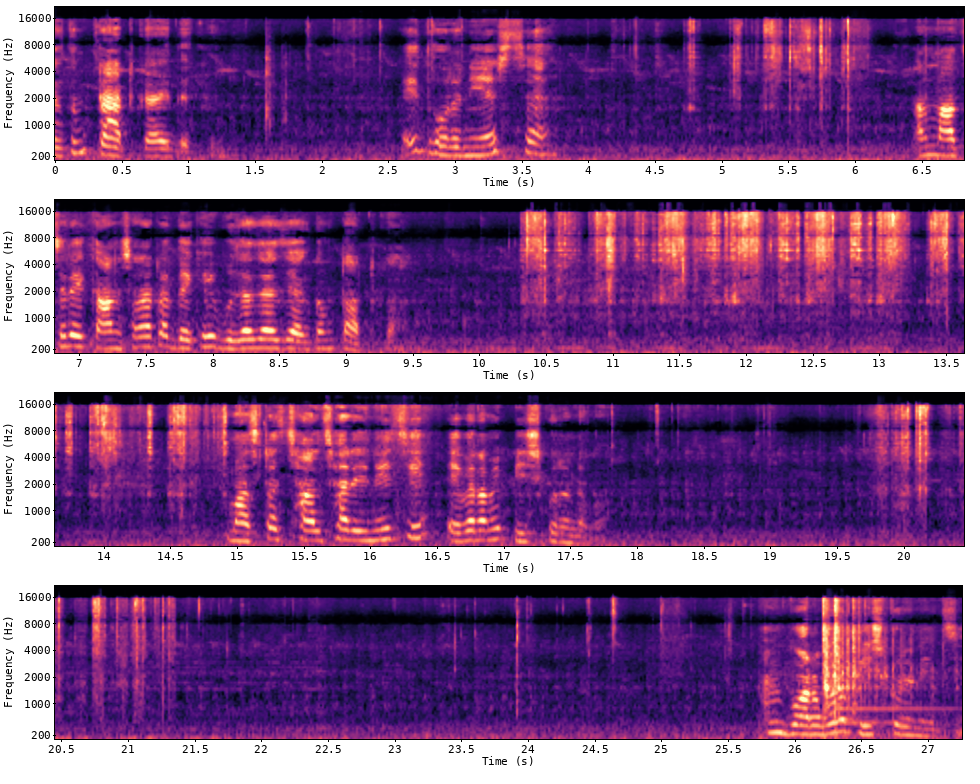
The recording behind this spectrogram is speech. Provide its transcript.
একদম টাটকাই দেখুন। এই ধরে নিয়ে এসছে। আর মাছের এই কানসারাটা দেখেই বোঝা যায় যে একদম টাটকা। মাছটা ছাল ছাড়িয়ে নিয়েছি এবার আমি পিস করে নেব। আমি বড় বড় পিস করে নিয়েছি।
